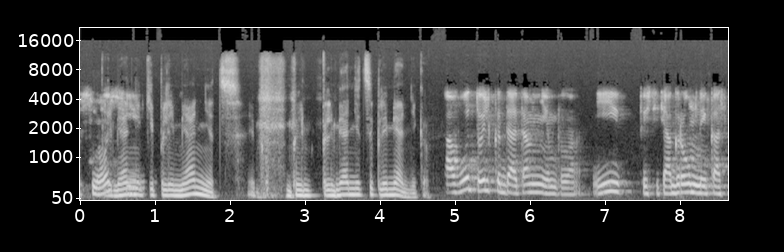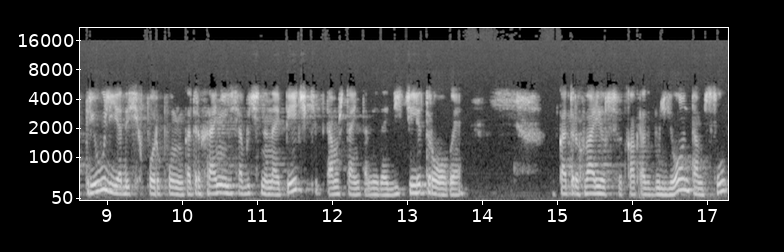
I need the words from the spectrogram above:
сноси. Племянники племянниц, племянницы племянников. А вот только, да, там не было. И, то есть эти огромные кастрюли, я до сих пор помню, которые хранились обычно на печке, потому что они там, не знаю, десятилитровые, в которых варился вот как раз бульон, там суп.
